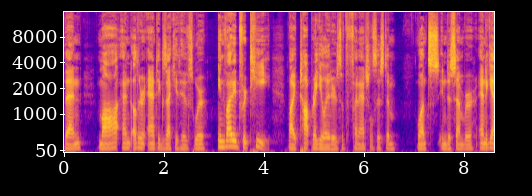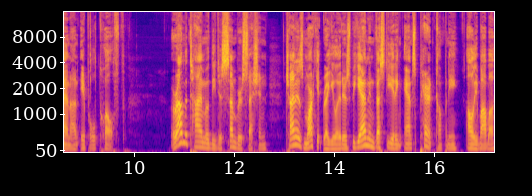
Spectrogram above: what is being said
Then, Ma and other Ant executives were invited for tea by top regulators of the financial system, once in December and again on April 12th. Around the time of the December session, China's market regulators began investigating Ant's parent company, Alibaba,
